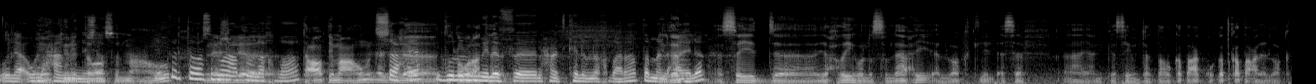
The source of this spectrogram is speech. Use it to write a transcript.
ولا ومحامي يمكن التواصل معه يمكن التواصل معه طول الأخبار. التعاطي معه من أجل صحيح يقولوا الملف نحن نتكلم الأخبار طمن العائلة؟ السيد يحظيه للصلاحي الوقت للأسف آه، يعني كسيف تقطع قطعك وقد قطعنا الوقت.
